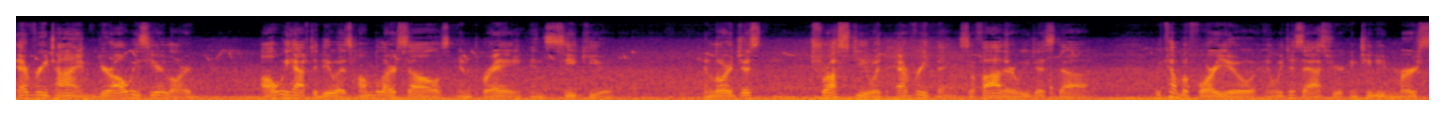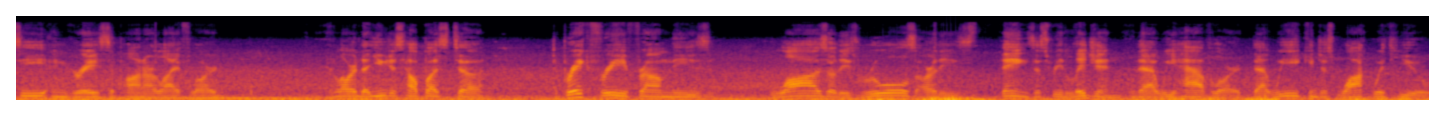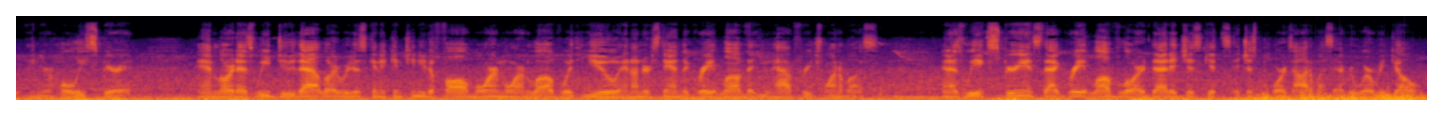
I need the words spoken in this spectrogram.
every time. You're always here, Lord. All we have to do is humble ourselves and pray and seek you. And Lord, just trust you with everything. So, Father, we just uh, we come before you and we just ask for your continued mercy and grace upon our life, Lord. And Lord, that you just help us to to break free from these laws or these rules or these things, this religion that we have, Lord, that we can just walk with you in your Holy Spirit. And Lord, as we do that, Lord, we're just going to continue to fall more and more in love with you and understand the great love that you have for each one of us. And as we experience that great love, Lord, that it just gets, it just pours out of us everywhere we go.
